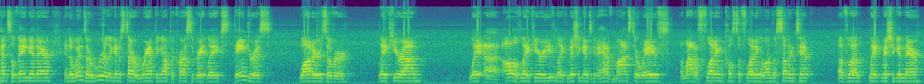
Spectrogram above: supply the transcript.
Pennsylvania there. And the winds are really going to start ramping up across the Great Lakes. Dangerous waters over Lake Huron, Lake, uh, all of Lake Erie, even Lake Michigan is going to have monster waves. A lot of flooding, coastal flooding along the southern tip of uh, Lake Michigan there.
